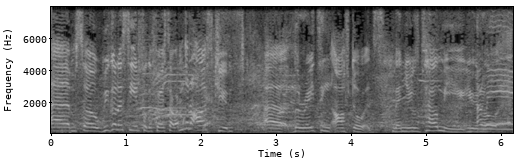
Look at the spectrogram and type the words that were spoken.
Um, so we're going to see it for the first time. I'm going to ask you uh, the rating afterwards. Then you'll tell me, you know. I mean,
